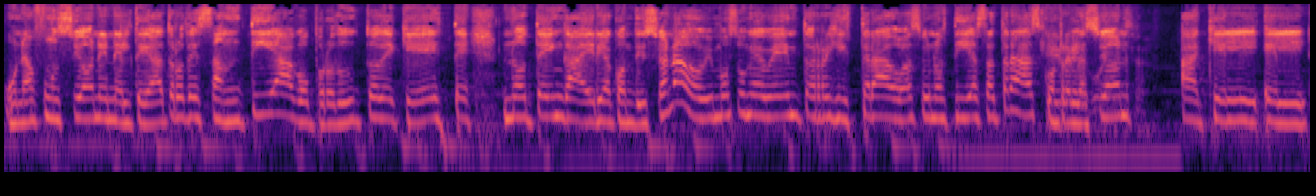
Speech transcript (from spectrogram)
una función en el Teatro de Santiago, producto de que este no tenga aire acondicionado. Vimos un evento registrado hace unos días atrás con relación a que el, el,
